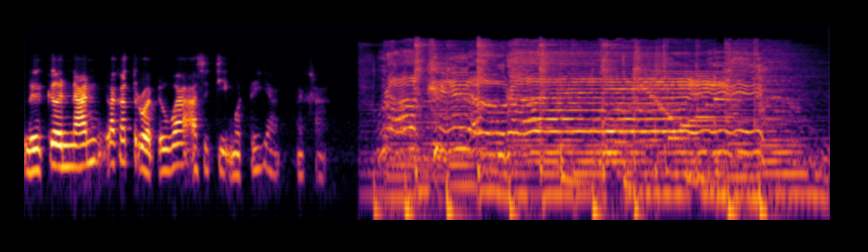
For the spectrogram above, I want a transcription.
หรือเกินนั้นแล้วก็ตรวจดูว่าอสุจิหมดหรือยังนะคะรักคือ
